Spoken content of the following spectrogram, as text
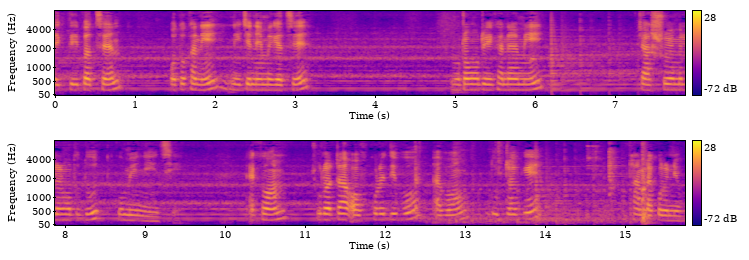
দেখতেই পাচ্ছেন কতখানি নিচে নেমে গেছে। মোটামুটি এখানে আমি চারশো এম এর মতো দুধ কমিয়ে নিয়েছি। এখন চুলাটা অফ করে দিব এবং দুধটাকে ঠান্ডা করে নিব।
